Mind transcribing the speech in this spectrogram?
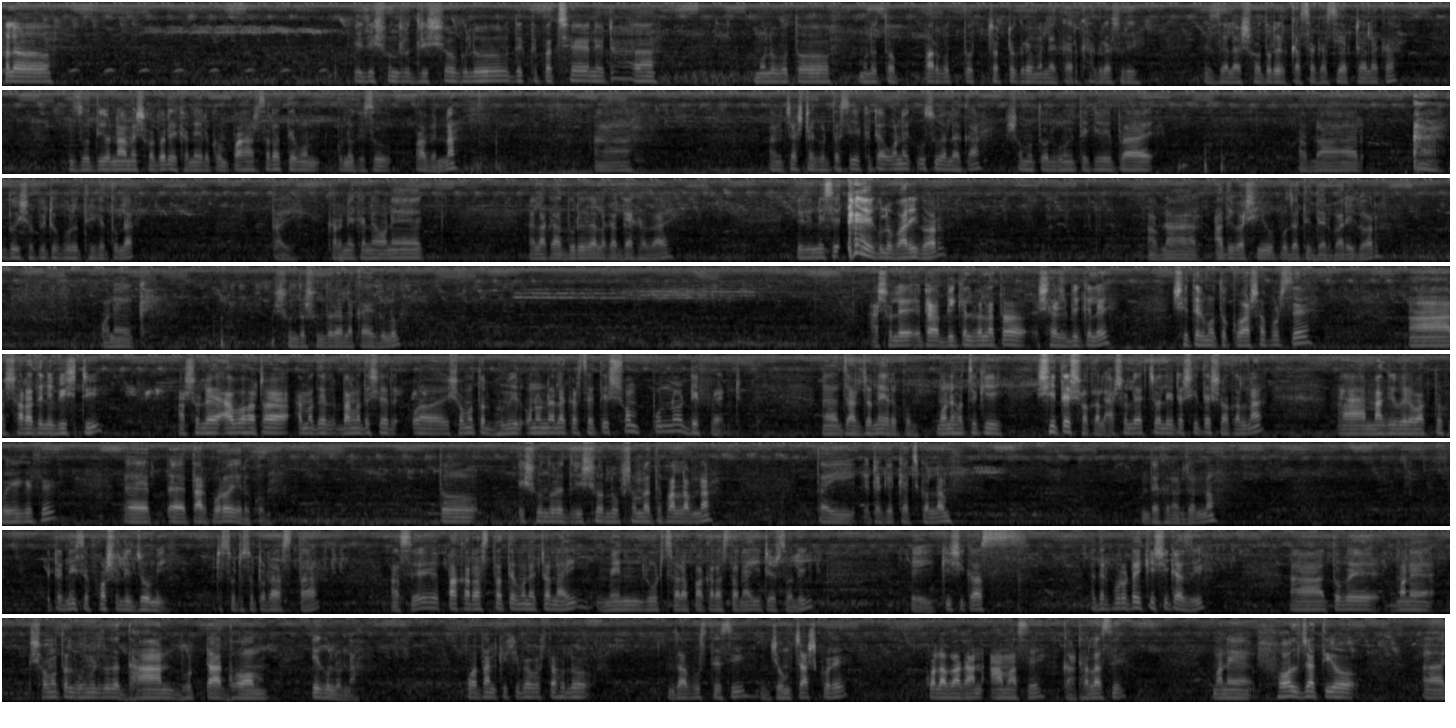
Hello. এই যে সুন্দর দৃশ্যগুলো দেখতে পাচ্ছেন, এটা মূলত মূলত পার্বত্য চট্টগ্রাম এলাকার খাগড়াছড়ি জেলা সদরের কাছাকাছি একটা এলাকা। যদিও নামে সদর, এখানে এরকম পাহাড় ছাড়া তেমন কোনো কিছু পাবেন না। আমি চেষ্টা করতেছি এটা অনেক উঁচু এলাকা, সমতল ভূমি থেকে প্রায় আপনার দুইশো ফিট উপরে থেকে তোলা। তাই, কারণ এখানে অনেক এলাকা, দূরের এলাকা দেখা যায়। এই নিচে এগুলো বাড়িঘর। আপনার আদিবাসী উপজাতিদের বাড়িঘর। অনেক সুন্দর সুন্দর এলাকা এগুলো। আসলে এটা বিকেলবেলা তো শেষ বিকেলে শীতের মতো কুয়াশা পড়ছে। আর সারাদিনই বৃষ্টি। আসলে আবহাওয়াটা আমাদের বাংলাদেশের সমতল ভূমির অন্যান্য এলাকার চাইতে সম্পূর্ণ ডিফারেন্ট যার জন্য এরকম। মনে হচ্ছে কি শীতের সকাল। আসলে অ্যাকচুয়ালি এটা শীতের সকাল না। মাগরিবের ওয়াক্ত হয়ে গেছে। তারপরেও এরকম। তো এই সুন্দর দৃশ্য লোভ সামলাতে পারলাম না। তাই এটাকে ক্যাচ করলাম। দেখানোর জন্য। এটা নিচে ফসলি জমি। এটা ছোটো ছোটো রাস্তা আছে। পাকা রাস্তা তেমন একটা নাই। মেন রোড ছাড়া পাকা রাস্তা নাই, ইটের সলিং এই কৃষিকাজ, এদের পুরোটাই কৃষিকাজই। তবে মানে সমতল ভূমির মধ্যে ধান, ভুট্টা, গম এগুলো না। প্রধান কৃষি ব্যবস্থা হলো, যা বুঝতেছি, জম চাষ করে কলা বাগান, আম আছে, কাঁঠাল আছে। মানে ফল জাতীয়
